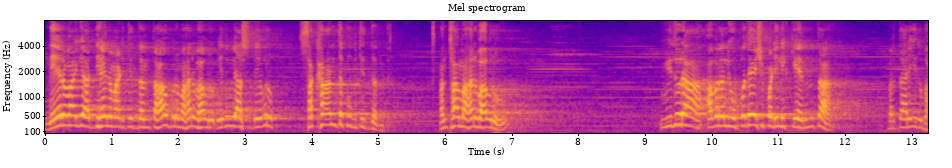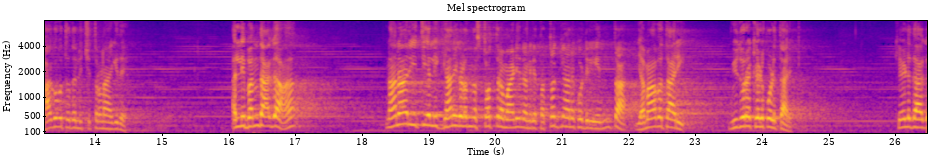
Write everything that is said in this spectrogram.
ನೇರವಾಗಿ ಅಧ್ಯಯನ ಮಾಡುತ್ತಿದ್ದಂತಹ ಒಬ್ಬರು ಮಹಾನುಭಾವರು ವೇದವ್ಯಾಸ ದೇವರು ಸಖಾಂತ ಕೂಗುತ್ತಿದ್ದಂತೆ ಅಂಥ ಮಹಾನುಭಾವರು ವಿದುರ ಅವರಲ್ಲಿ ಉಪದೇಶ ಪಡಿಲಿಕ್ಕೆ ಅಂತ ಬರ್ತಾರೆ. ಇದು ಭಾಗವತದಲ್ಲಿ ಚಿತ್ರಣ ಆಗಿದೆ. ಅಲ್ಲಿ ಬಂದಾಗ ನಾನಾ ರೀತಿಯಲ್ಲಿ ಜ್ಞಾನಿಗಳನ್ನು ಸ್ತೋತ್ರ ಮಾಡಿ ನನಗೆ ತತ್ವಜ್ಞಾನ ಕೊಡಿರಿ ಅಂತ ಯಮಾವತಾರಿ ವಿದುರ ಕೇಳ್ಕೊಳ್ತಾರೆ. ಕೇಳಿದಾಗ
